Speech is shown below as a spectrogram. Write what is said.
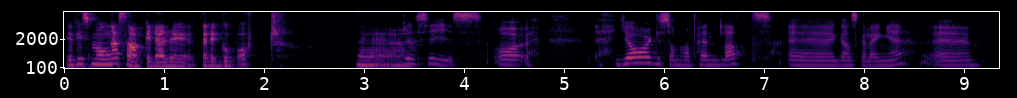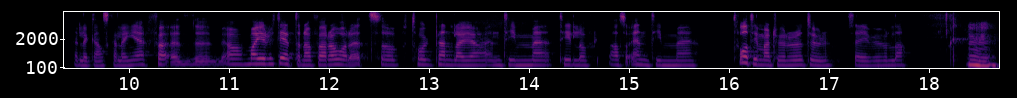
Det finns många saker där det, där det går bort. Eh, Precis. Och jag som har pendlat eh, ganska länge, eh, eller ganska länge, för, ja, majoriteten av förra året så tågpendlar jag en timme till och alltså en timme, två timmar tur och retur säger vi väl då. mm,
